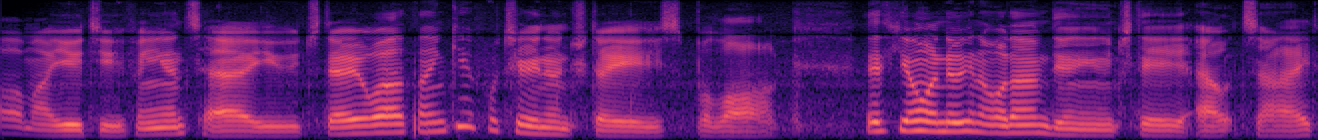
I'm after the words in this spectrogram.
All my YouTube fans, how you today? Well, thank you for tuning in today's vlog. If you're wondering what I'm doing today outside,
